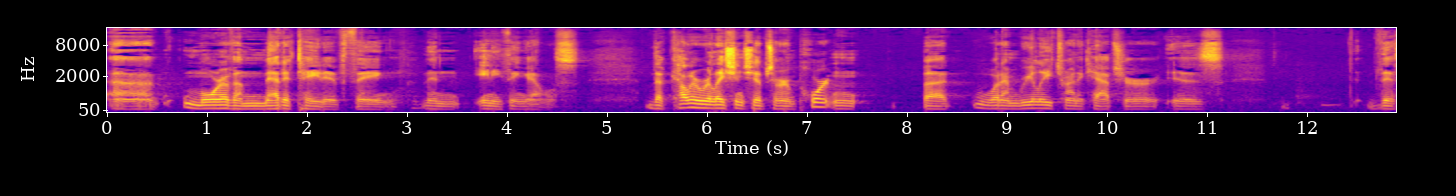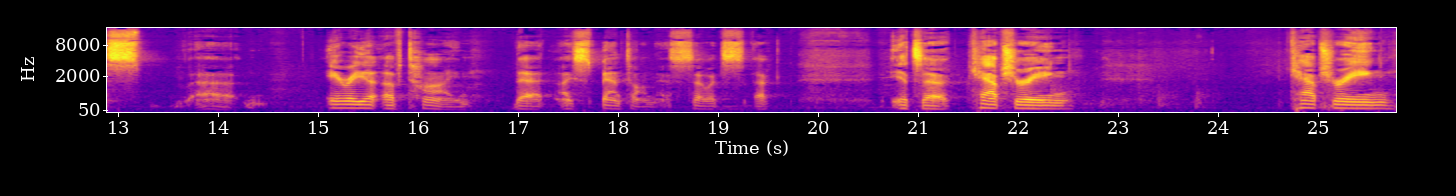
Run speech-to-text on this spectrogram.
Uh, more of a meditative thing than anything else the color relationships are important, but what I'm really trying to capture is this uh, area of time that I spent on this. So it's a, it's a capturing capturing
